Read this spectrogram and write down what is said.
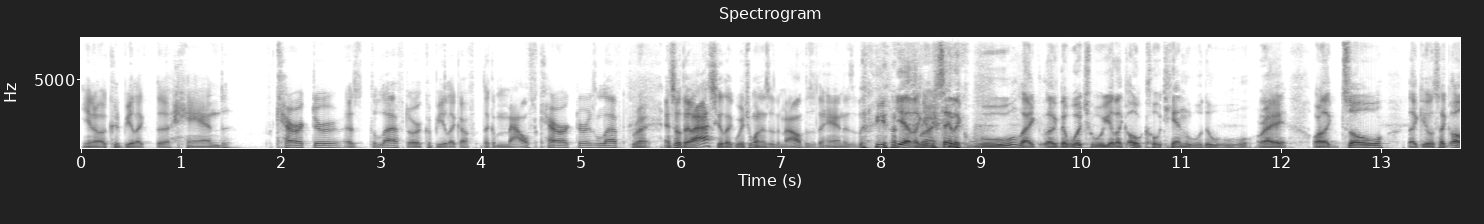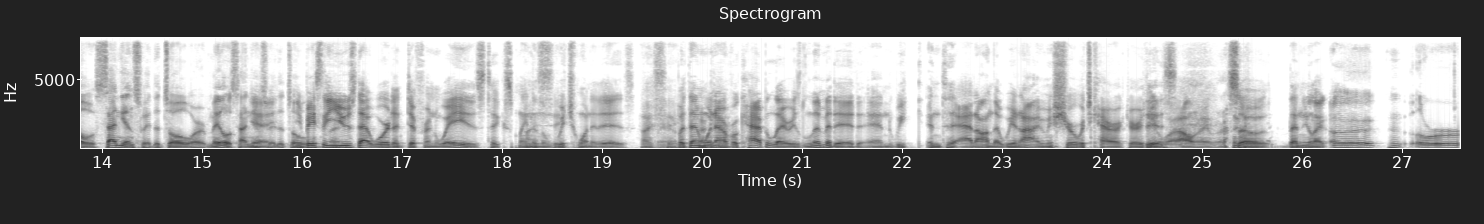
you know, it could be like the hand character as the left, or it could be like a like a mouth character as the left. Right. And so they'll ask you like, which one is it? The mouth is it the hand is it the you know? yeah. Like right. if you say like Wu, like like the which Wu, you're like oh Kou Tian Wu the Wu, right? Or like Zhou, like it was like oh San Yan Sui the Zhou or Mei San Yan Sui the Zhou. You basically right. use that word in different ways to explain I to them see. which one it is. I see. But then okay. when our vocabulary is limited and we and to add on that we're not even sure which character it is. yeah. Wow, right, so then you're like uh, uh,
